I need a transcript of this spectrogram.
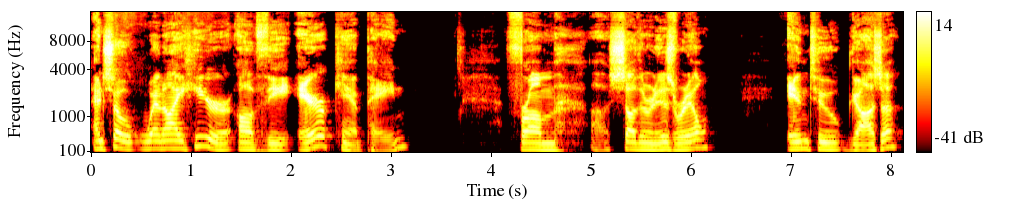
And so when I hear of the air campaign from uh, southern Israel into Gaza,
